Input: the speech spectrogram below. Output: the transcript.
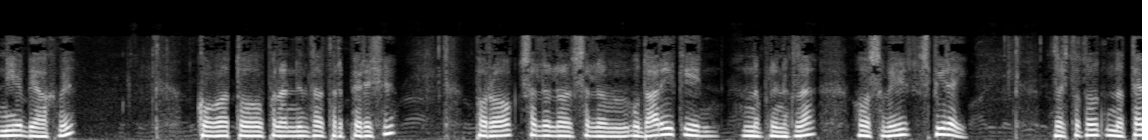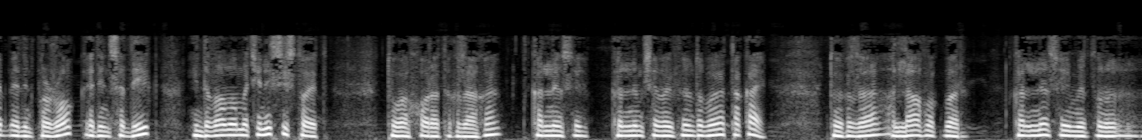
ние бяхме, когато планината търпереше, пророк саллалаху удари ки на планина каза, о Сабир, спирай. Защото на теб един пророк, един садик и двама мъченици стоят. Това хората казаха, кълнем се в името Бога, така е. Той каза, Аллаху Акбар, кълня се името на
